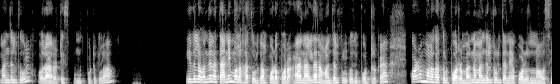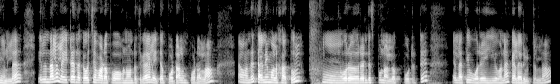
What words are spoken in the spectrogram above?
மஞ்சள் தூள் ஒரு அரை டீஸ்பூன் போட்டுக்கலாம். இதில் வந்து நான் தனி மிளகாத்தூள் தான் போட போகிறேன் அதனால தான் நான் மஞ்சள் தூள் கொஞ்சம் போட்டிருக்கேன். குழம்பு மிளகாத்தூள் போடுற மாதிரினா மஞ்சள் தூள் தனியாக போடணும்னு அவசியம் இல்லை. இருந்தாலும் லைட்டாக அந்த கவச்ச வடை போகணுன்றதுக்காக லைட்டாக போட்டாலும் போடலாம். நான் வந்து தனி மிளகாத்தூள் ஒரு ரெண்டு ஸ்பூன் அளவுக்கு போட்டுட்டு எல்லாத்தையும் ஒரே ஈவனாக கிளறி விட்டுடலாம்.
